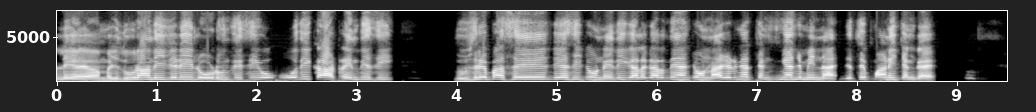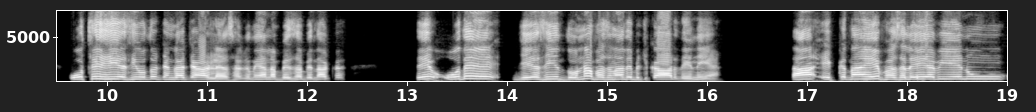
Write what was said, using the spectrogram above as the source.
ਲੇ- ਮਜ਼ਦੂਰਾਂ ਦੀ ਜਿਹੜੀ ਲੋੜ ਹੁੰਦੀ ਸੀ, ਉਹ, ਉਹਦੀ ਘਾਟ ਰਹਿੰਦੀ ਸੀ। ਦੂਸਰੇ ਪਾਸੇ ਜੇ ਅਸੀਂ ਝੋਨੇ ਦੀ ਗੱਲ ਕਰਦੇ ਹਾਂ, ਝੋਨਾ ਜਿਹੜੀਆਂ ਚੰਗੀਆਂ ਜ਼ਮੀਨਾਂ ਜਿੱਥੇ ਪਾਣੀ ਚੰਗਾ ਹੈ, ਉੱਥੇ ਹੀ ਅਸੀਂ ਉਹ ਤੋਂ ਚੰਗਾ ਝਾੜ ਲੈ ਸਕਦੇ ਹਾਂ, ਲੰਬੇ ਸਮੇਂ ਤੱਕ। ਤੇ ਉਹਦੇ, ਜੇ ਅਸੀਂ ਦੋਨਾਂ ਫਸਲਾਂ ਦੇ ਵਿਚਕਾਰ ਦੇਨੇ ਆ ਤਾਂ ਇੱਕ ਤਾਂ ਇਹ ਫਸਲ ਇਹ ਹੈ ਵੀ ਇਹਨੂੰ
